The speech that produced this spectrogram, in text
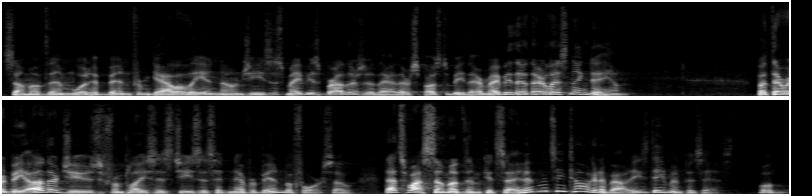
Some of them would have been from Galilee and known Jesus. Maybe his brothers are there. They're supposed to be there. Maybe they're there listening to him. But there would be other Jews from places Jesus had never been before. So that's why some of them could say, What's he talking about? He's demon possessed. Well,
